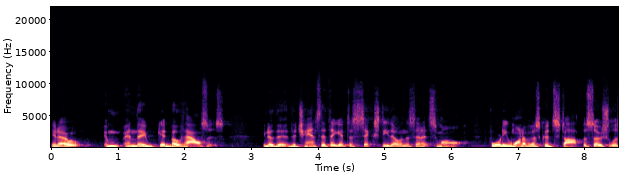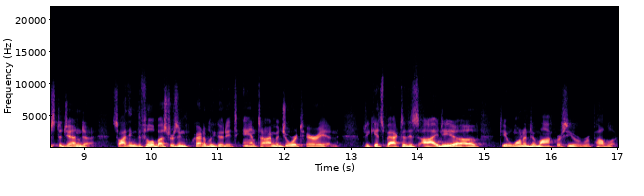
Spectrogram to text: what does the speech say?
you know, and, and they get both houses? You know, the, the chance that they get to 60, though, in the Senate, small. 41 of us could stop the socialist agenda. So I think the filibuster is incredibly good. It's anti majoritarian, but it gets back to this idea of do you want a democracy or a republic?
